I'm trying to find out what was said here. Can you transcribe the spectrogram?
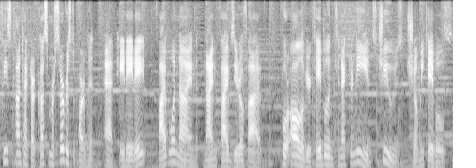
please contact our customer service department at 888 519 9505. For all of your cable and connector needs, choose Show Me Cables.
